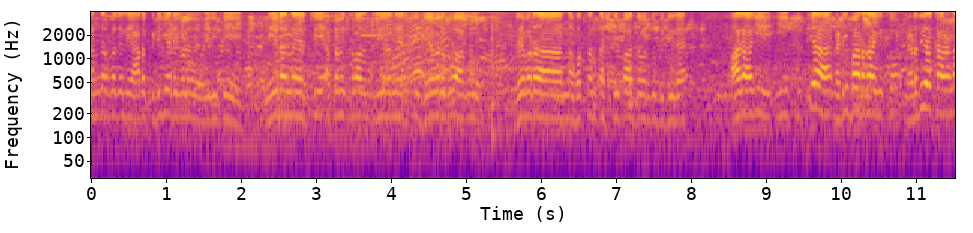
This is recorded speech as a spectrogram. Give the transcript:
ಸಂದರ್ಭದಲ್ಲಿ ಯಾರೋ ಕಿಡಿಗೇಡಿಗಳು ಈ ರೀತಿ ನೀರನ್ನು ಎರಚಿ ಅಪವಿತ್ರವಾದಂಥ ನೀರನ್ನು ಎರಚಿ ದೇವರಿಗೂ ಹಾಗೂ ದೇವರನ್ನು ಹೊತ್ತಂಥ ಶ್ರೀಪಾದವರಿಗೂ ಬಿದ್ದಿದೆ. ಹಾಗಾಗಿ ಈ ಕೃತ್ಯ ನಡಿಬಾರದಾಗಿತ್ತು. ನಡೆದಿರೋ ಕಾರಣ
